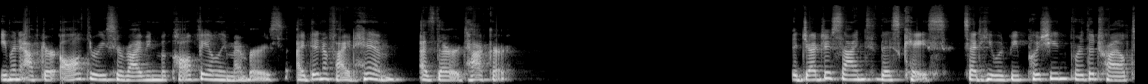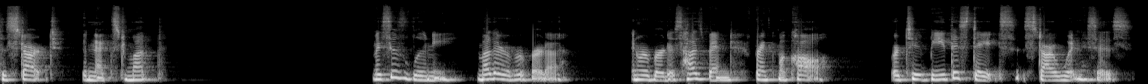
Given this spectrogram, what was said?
even after all three surviving McCall family members identified him as their attacker. The judge assigned to this case said he would be pushing for the trial to start the next month. Mrs. Looney, mother of Roberta, and Roberta's husband, Frank McCall, were to be the state's star witnesses.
